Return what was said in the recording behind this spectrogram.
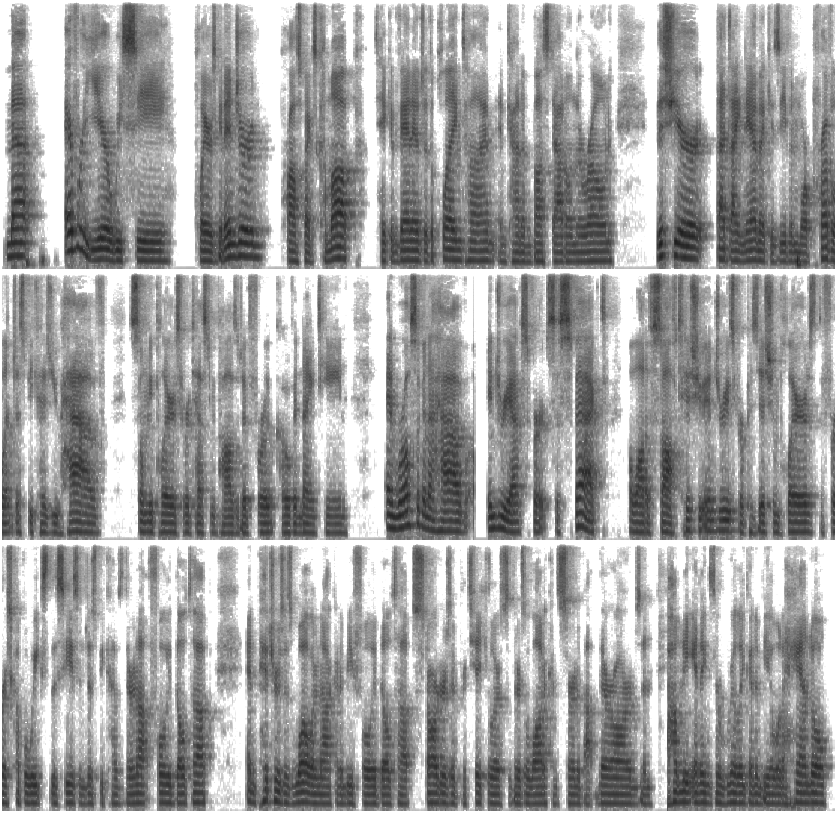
Matt, every year we see players get injured, prospects come up, take advantage of the playing time, and kind of bust out on their own. This year, that dynamic is even more prevalent just because you have so many players who are testing positive for COVID 19. And we're also going to have injury experts suspect a lot of soft tissue injuries for position players the first couple weeks of the season just because they're not fully built up and pitchers as well are not going to be fully built up starters in particular so there's a lot of concern about their arms and how many innings they're really going to be able to handle.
